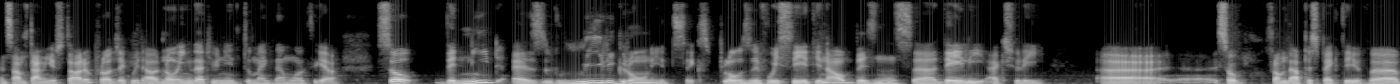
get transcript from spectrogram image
And sometimes you start a project without knowing that you need to make them work together. So the need has really grown. It's explosive. We see it in our business uh, daily, actually. Uh, so from that perspective, uh,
